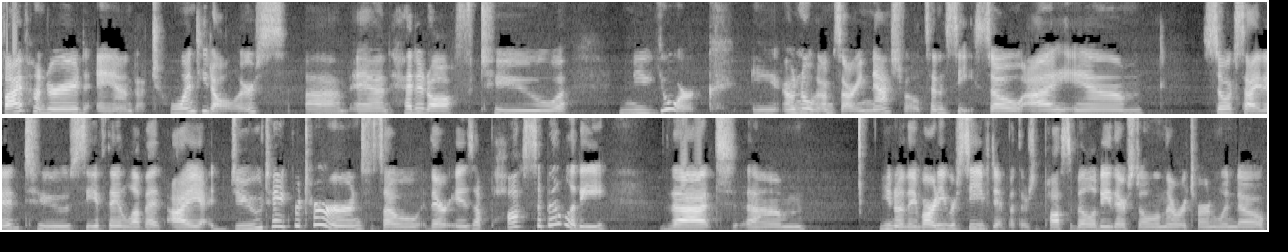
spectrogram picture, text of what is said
$520 um, and headed off to New York. Oh no, I'm sorry, Nashville, Tennessee. So I am so excited to see if they love it. I do take returns, so there is a possibility that um, you know they've already received it, but there's a possibility they're still in their return window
